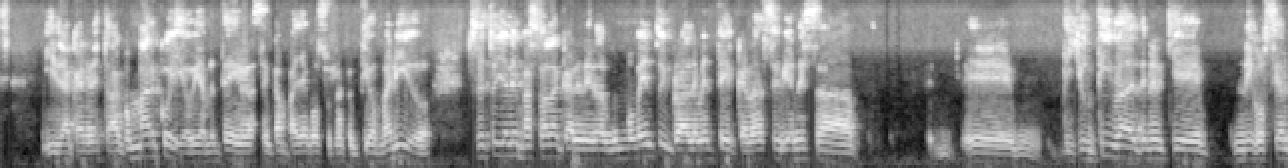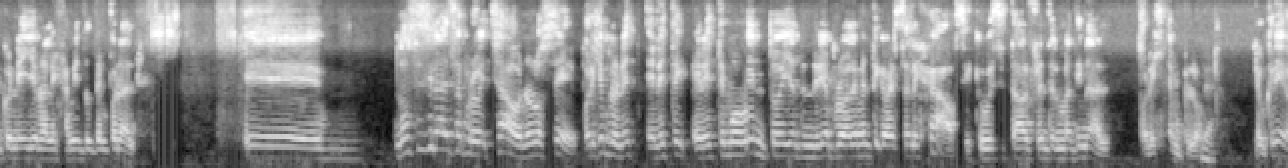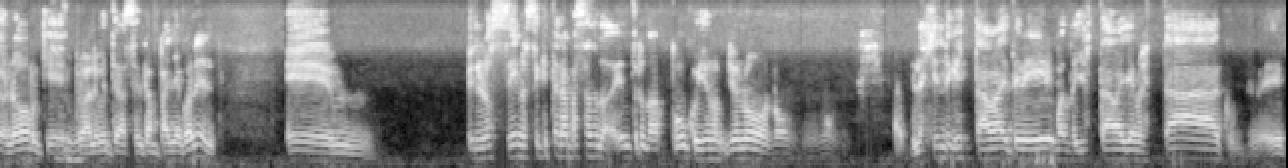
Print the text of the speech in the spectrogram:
la Karen estaba con Marco y obviamente iba a hacer campaña con sus respectivos maridos. Entonces esto ya le pasó a la Karen en algún momento y probablemente el canal se vio en esa eh, disyuntiva de tener que negociar con ella un alejamiento temporal. Eh, no sé si la ha desaprovechado, no lo sé. Por ejemplo, en este, en este, momento ella tendría probablemente que haberse alejado si es que hubiese estado al frente del matinal, por ejemplo. Yo creo, ¿no? Porque probablemente va a hacer campaña con él. Eh, pero no sé, no sé qué estará pasando adentro tampoco. Yo no, yo no, La gente que estaba de TV cuando yo estaba ya no está. Eh,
